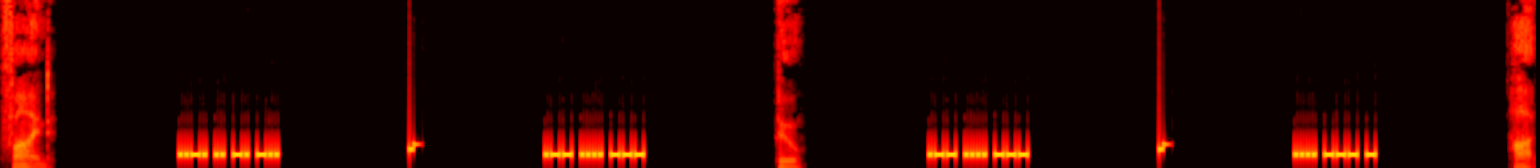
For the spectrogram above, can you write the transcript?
Find. Who? Hot.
